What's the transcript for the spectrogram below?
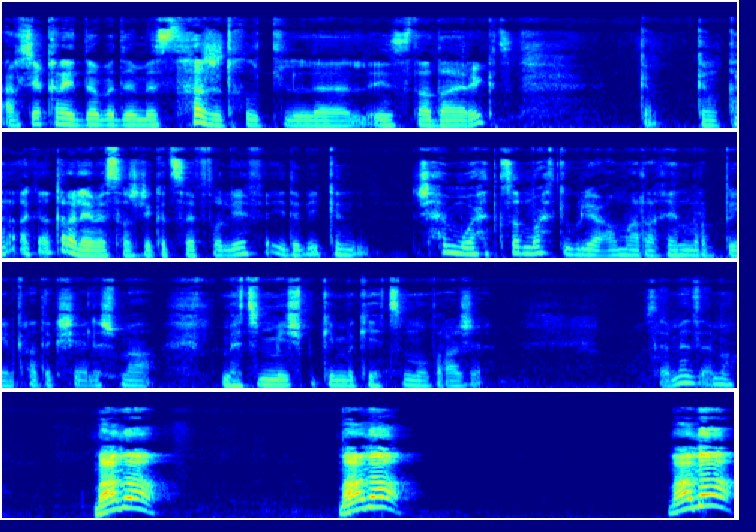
عرفتي قريت دابا des messages دخلت ال Insta direct. كن- كنقرا كنقرأ les messages اللي كتصيفطوا لي فإذا بي كان شحال من واحد كثر من واحد كيقول لي عمر راه غير مربين راه داكشي علاش ما مهتميش كيما كيهتموا براجع زعما زعما. ماما! ماما! ماما!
